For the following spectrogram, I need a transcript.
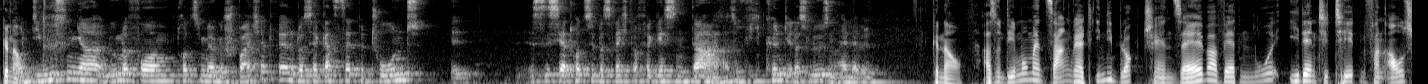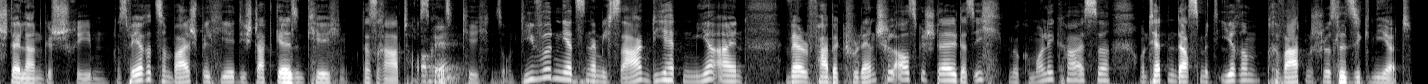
Genau. Und die müssen ja in irgendeiner Form trotzdem ja gespeichert werden. Du hast ja ganz Zeit betont, äh, es ist ja trotzdem das Recht auf Vergessen da. Also wie könnt ihr das lösen, High Level? Genau. Also in dem Moment sagen wir halt, in die Blockchain selber werden nur Identitäten von Ausstellern geschrieben. Das wäre zum Beispiel hier die Stadt Gelsenkirchen, das Rathaus okay. Gelsenkirchen. So. Und die würden jetzt nämlich sagen, die hätten mir ein Verifiable Credential ausgestellt, dass ich Mirko Mollig heiße und hätten das mit ihrem privaten Schlüssel signiert.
